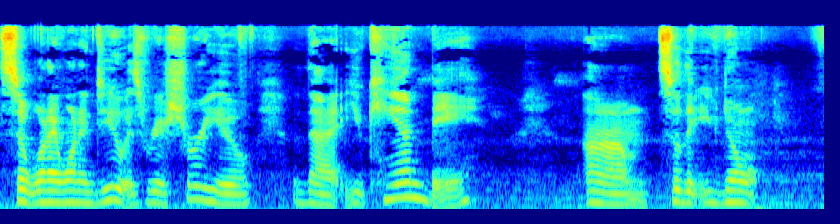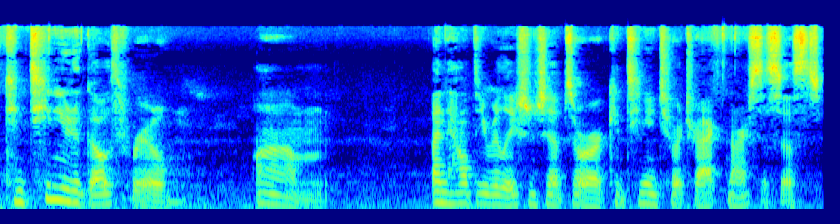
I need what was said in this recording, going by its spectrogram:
so what I want to do is reassure you that you can be, um, so that you don't continue to go through um, unhealthy relationships or continue to attract narcissists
